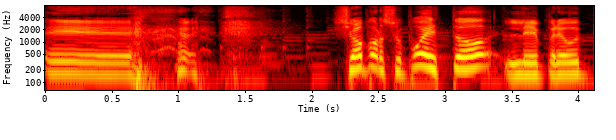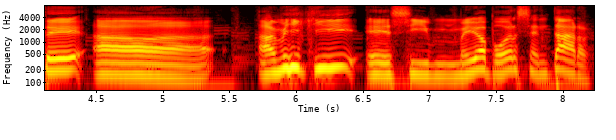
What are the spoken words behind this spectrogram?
Eh, yo, por supuesto, le pregunté a, a Miki eh, si me iba a poder sentar.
